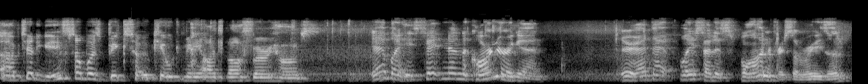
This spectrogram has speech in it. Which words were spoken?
I'm telling you, if someone's Big Toe killed me, I'd laugh very hard. Yeah, but he's sitting in the corner again. They're at that place that is spawned for some reason.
